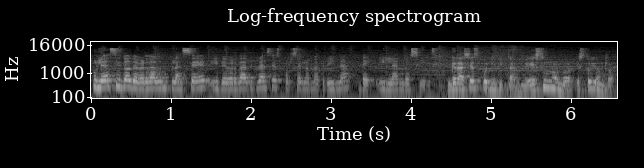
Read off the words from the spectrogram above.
Julia, ha sido de verdad un placer y de verdad gracias por ser la madrina de Hilando Ciencia. Gracias por invitarme, es un honor, estoy honrada.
